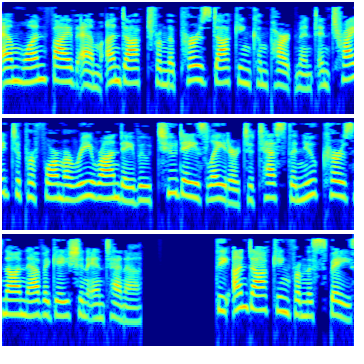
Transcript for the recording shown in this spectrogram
M15M undocked from the Pirs docking compartment and tried to perform a re-rendezvous two days later to test the new Kurs-Na navigation antenna. The undocking from the space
